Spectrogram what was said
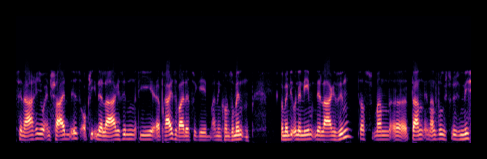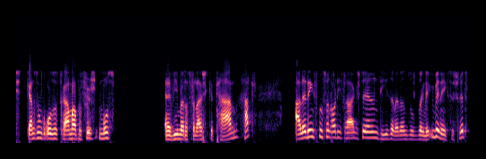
Szenario entscheidend ist, ob die in der Lage sind, die äh, Preise weiterzugeben an den Konsumenten. Und wenn die Unternehmen in der Lage sind, dass man äh, dann in Anführungsstrichen nicht ganz so ein großes Drama befürchten muss, äh, wie man das vielleicht getan hat. Allerdings muss man auch die Frage stellen, die ist aber dann sozusagen der übernächste Schritt,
